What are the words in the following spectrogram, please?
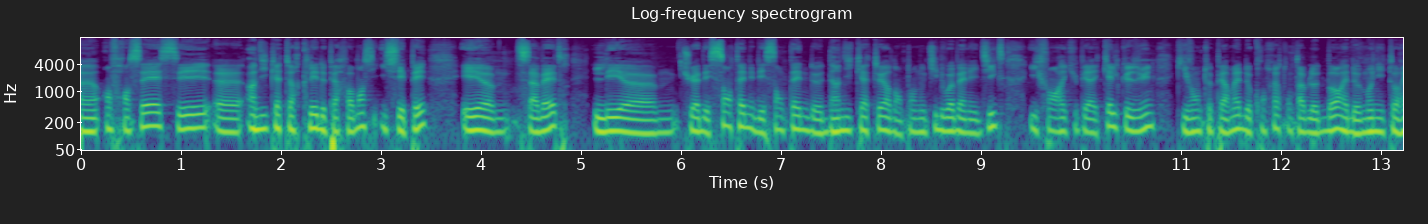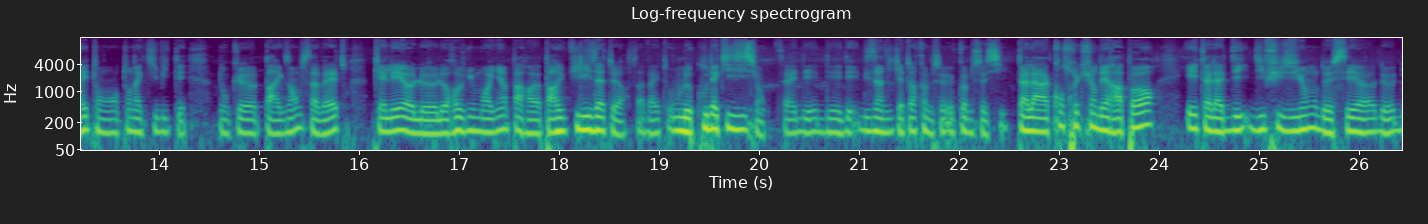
Euh, en français, c'est euh, indicateurs clés de performance, ICP. Et ça va être les. tu as des centaines et des centaines d'indicateurs dans ton outil de Web Analytics. Il faut en récupérer quelques-unes qui vont te permettre de construire ton tableau de bord et de monitorer ton, ton activité. Donc, par exemple, ça va être quel est le, revenu moyen par, par utilisateur. Ça va être, ou le coût d'acquisition. Ça va être des, des, des indicateurs comme, ce, comme ceci. Tu as la construction des rapports et tu as la diffusion de ces, de,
